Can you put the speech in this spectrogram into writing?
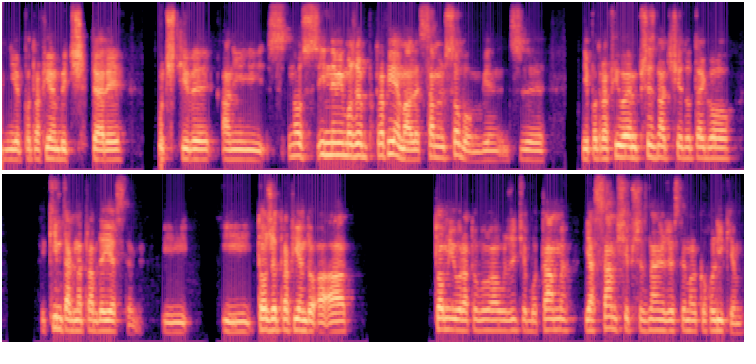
nie potrafiłem być szczery, uczciwy, ani no z innymi może potrafiłem, ale z samym sobą, więc y, nie potrafiłem przyznać się do tego, kim tak naprawdę jestem. I, i to, że trafiłem do AA, to mi uratowało życie, bo tam ja sam się przyznałem, że jestem alkoholikiem.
